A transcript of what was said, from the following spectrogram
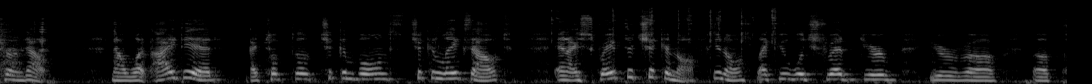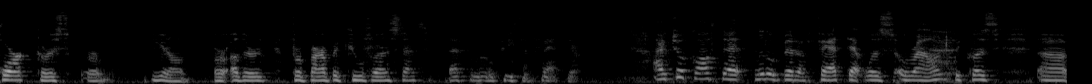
turned out. Now, what I did, I took the chicken bones, chicken legs out, and I scraped the chicken off, you know, like you would shred your your uh, uh, pork or, or, you know, or other, for barbecue, for instance. That's a little piece of fat there. I took off that little bit of fat that was around because uh,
